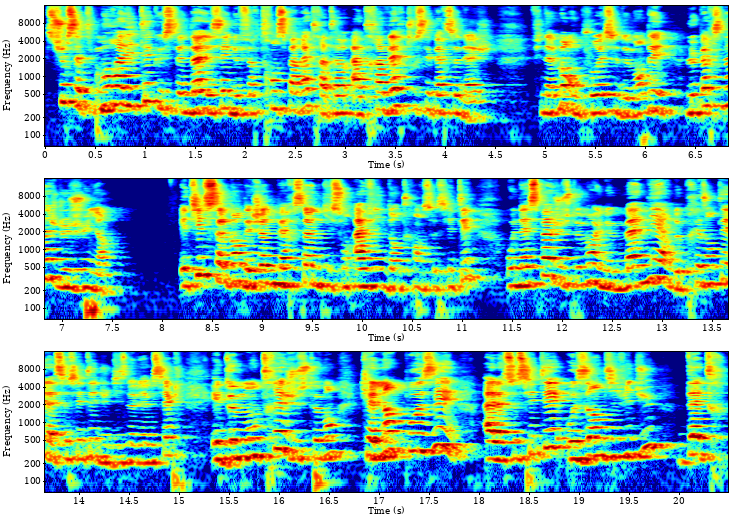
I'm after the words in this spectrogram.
sur cette moralité que Stendhal essaye de faire transparaître à, travers tous ces personnages. Finalement, on pourrait se demander, le personnage de Julien, Est-il seulement des jeunes personnes qui sont avides d'entrer en société ou n'est-ce pas justement une manière de présenter la société du 19e siècle et de montrer justement qu'elle imposait à la société, aux individus, d'être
